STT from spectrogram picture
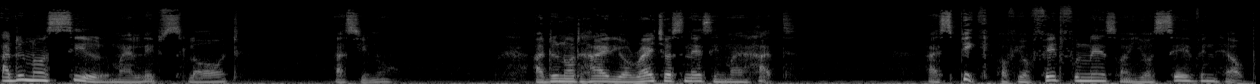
I do not seal my lips, Lord, as you know. I do not hide your righteousness in my heart. I speak of your faithfulness and your saving help.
